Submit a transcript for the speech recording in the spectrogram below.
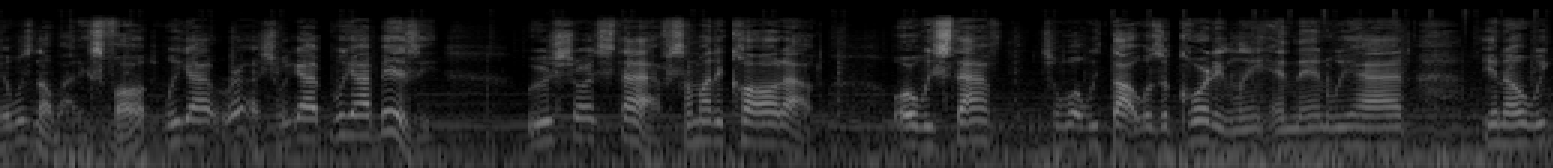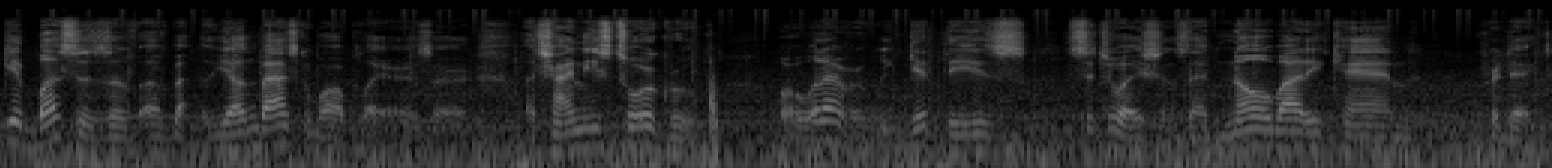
It was nobody's fault. We got rushed. We got we got busy. We were short staffed. Somebody called out. Or we staffed to what we thought was accordingly, and then we had, you know, we get buses of, of young basketball players or a Chinese tour group or whatever. We get these situations that nobody can predict.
